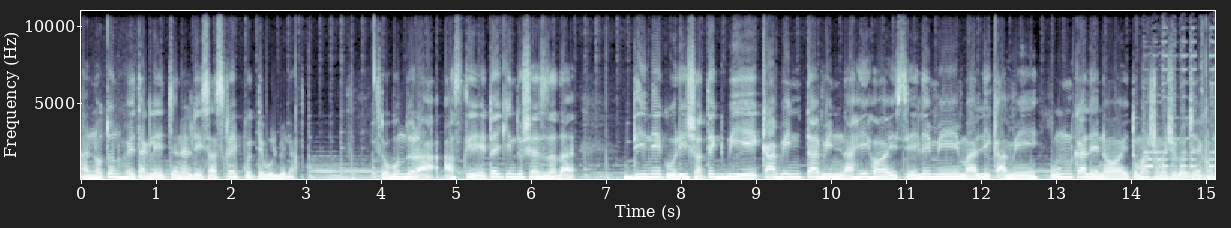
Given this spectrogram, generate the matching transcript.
আর নতুন হয়ে থাকলে চ্যানেলটি সাবস্ক্রাইব করতে ভুলবে না। তো বন্ধুরা, আজকে এটাই কিন্তু শেষ দাদা। দিনে করি শতেক বিয়ে, কাবিন টাবিন নাহি হয়, ছেলে মেয়ে মালিক আমি, কোন কালে নয়, তোমার সময় শুরু হচ্ছে এখন।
